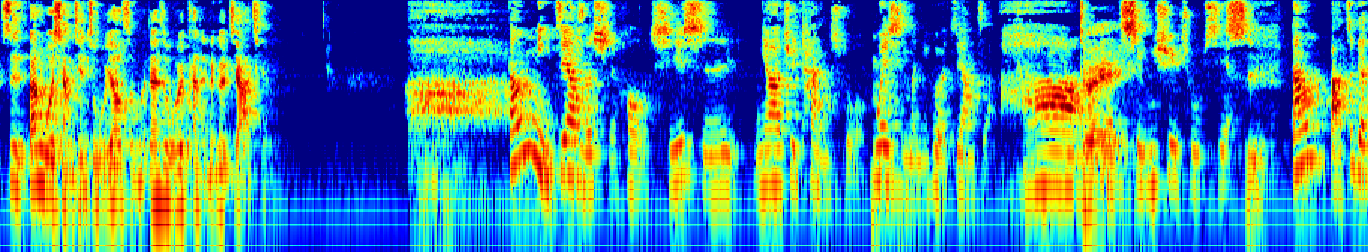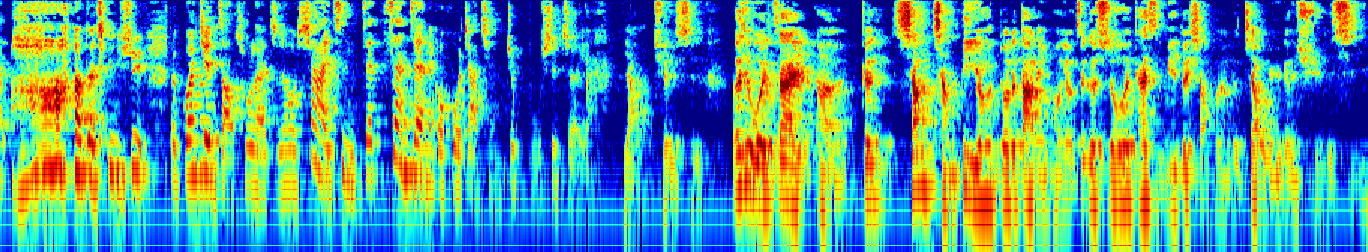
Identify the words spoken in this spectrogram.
是当我想清楚我要什么，但是我会看着那个价钱啊。当你这样的时候，其实你要去探索为什么你会有这样子、嗯、啊的情绪出现。是，当把这个 啊的情绪的关键找出来之后，下一次你再站在那个货架前，就不是这样。呀，确实，而且我也在呃跟想想必有很多的大龄朋友，这个时候会开始面对小朋友的教育跟学习。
